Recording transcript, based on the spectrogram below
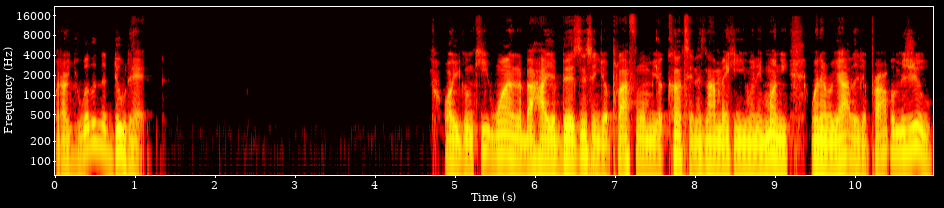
But are you willing to do that? Or are you gonna keep whining about how your business and your platform, your content is not making you any money when in reality the problem is you?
